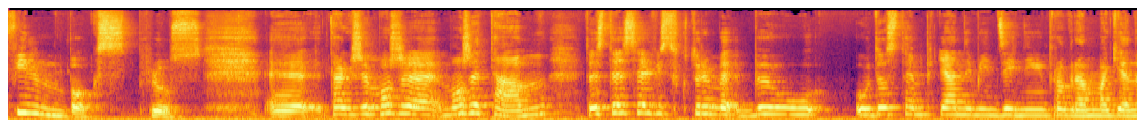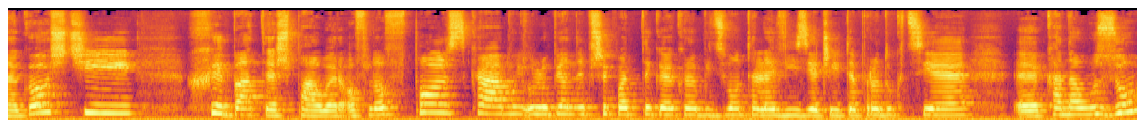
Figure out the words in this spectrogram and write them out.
Filmbox Plus. E, także może, może tam, to jest ten serwis, w którym był udostępniany m.in. program Magia na Gości, chyba też Power of Love Polska, mój ulubiony przykład tego, jak robić złą telewizję, czyli te produkcje e, kanału Zoom.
